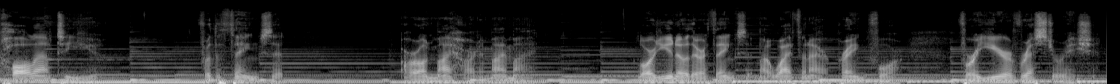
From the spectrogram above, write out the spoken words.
call out to you for the things that are on my heart and my mind. Lord, you know there are things that my wife and I are praying for, for a year of restoration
